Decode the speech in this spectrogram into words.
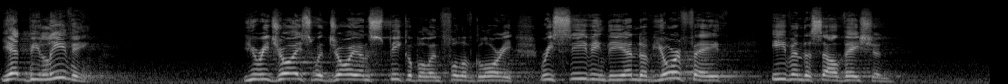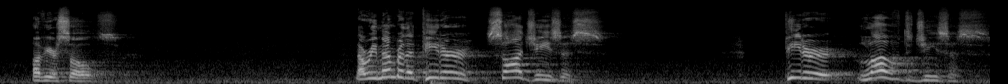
yet believing, you rejoice with joy unspeakable and full of glory, receiving the end of your faith, even the salvation of your souls. Now remember that Peter saw Jesus. Peter loved Jesus.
